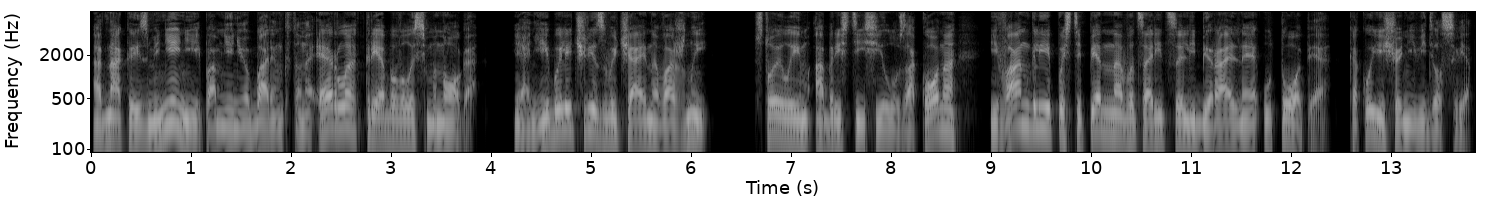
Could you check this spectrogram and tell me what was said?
Однако изменений, по мнению Барингтона Эрла, требовалось много, и они были чрезвычайно важны. Стоило им обрести силу закона, и в Англии постепенно воцарится либеральная утопия, какой еще не видел свет.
